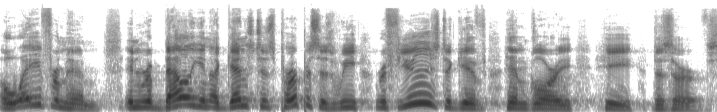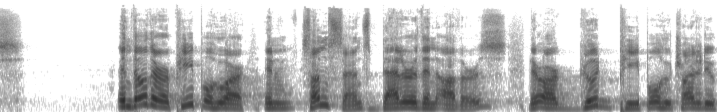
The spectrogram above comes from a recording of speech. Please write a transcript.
away from Him. In rebellion against His purposes, we refuse to give Him glory He deserves. And though there are people who are, in some sense, better than others, there are good people who try to do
